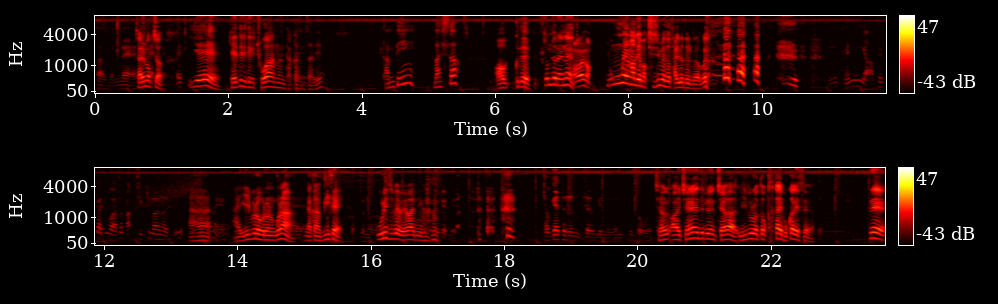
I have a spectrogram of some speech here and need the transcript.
잘 먹네. 잘 먹죠. 이게 개들이 되게 좋아하는 닭가슴살이에요. 담비 맛있어? 어 근데 좀 전에는 어, 막 용맹하게 막 짖으면서 달려들더라고요. 괜히 앞에까지 와서 막 지키만 하지. 아, 괜찮아요. 아 일부러 그러는구나. 네. 약간 위세. 겁주느라. 우리 집에 왜 왔니 그럼? 저개들은 저기 있는 건 무서워요. 저, 아, 쟤네들은 제가 일부러 또 가까이 못 가겠어요. 근데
